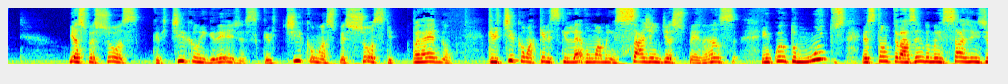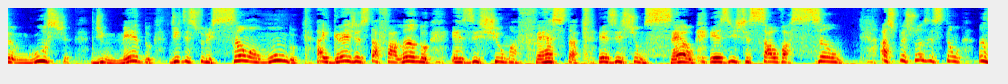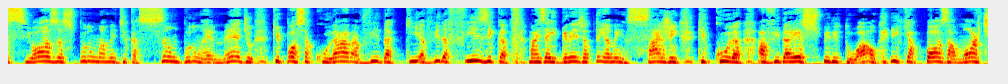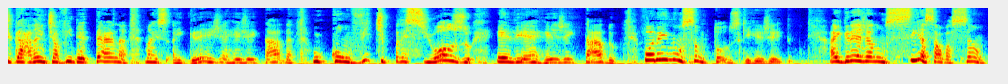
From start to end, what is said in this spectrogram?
E as pessoas criticam igrejas, criticam as pessoas que pregam, criticam aqueles que levam uma mensagem de esperança, enquanto muitos estão trazendo mensagens de angústia, de medo, de destruição ao mundo. A igreja está falando: existe uma festa, existe um céu, existe salvação. As pessoas estão ansiosas por uma medicação, por um remédio que possa curar a vida aqui, a vida física, mas a igreja tem a mensagem que cura a vida espiritual e que após a morte garante a vida eterna. Mas a igreja é rejeitada. O convite precioso, ele é rejeitado. Porém, não são todos que rejeitam. A igreja anuncia a salvação.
